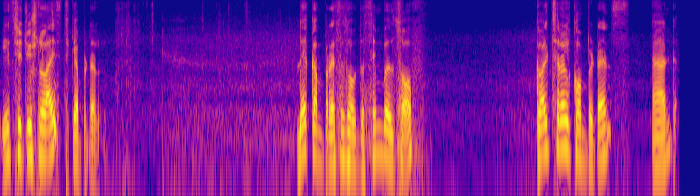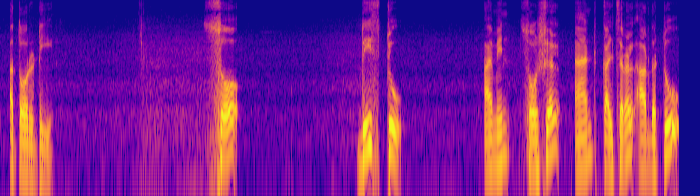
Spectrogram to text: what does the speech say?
institutionalized capital they comprises of the symbols of cultural competence and authority. So these two i mean social and cultural are the two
